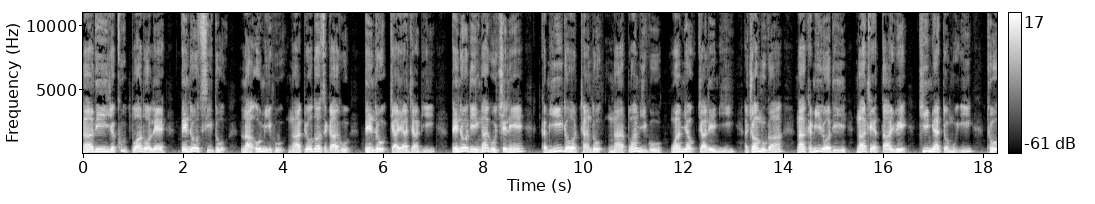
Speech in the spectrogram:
ငါသည်ယခုတွားတော်လဲတင်တို့စီတို့လာအိုမီဟုငါပြောသောစကားကိုတင်တို့ကြားရကြပြီတင်တို့သည်ငါကိုချစ်လျင်ခမည်းတော်ထံသို့ငါတွားမည်ကိုဝမ်းမြောက်ကြလိမ့်မည်အကြောင်းမူကားငါခမည်းတော်သည်ငါထက်သာ၍ကြီးမြတ်တော်မူ၏ထို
